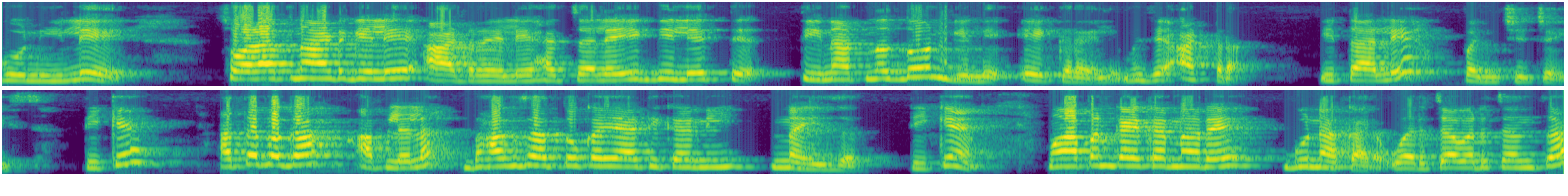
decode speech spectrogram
गुणिले. सोळातनं आठ गेले आठ राहिले. ह्याच्याला एक दिले तीनातनं दोन गेले एक राहिले. म्हणजे अठरा. इथं आले पंचेचाळीस. ठीक आहे? आता बघा आपल्याला भाग जातो का या ठिकाणी? नाही जात. ठीक आहे? मग आपण काय करणार आहे? गुणाकार. वरच्या वरच्यांचा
